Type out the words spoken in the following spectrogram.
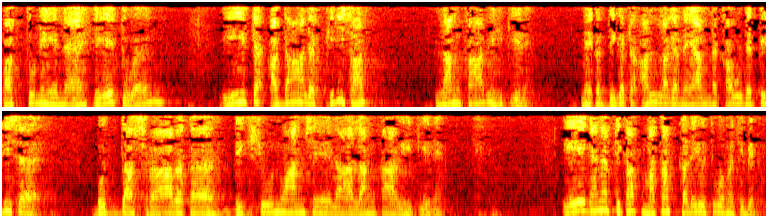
පත්ුනේ නැ හේතුව ඊට අදාළ පිරිසක් ලංකාවේ හිටියේ නැහැ. මේක දිගට අල්ලගෙන යන්න කවුද පිරිස? බුද්ධ ශ්‍රාවක භික්ෂූන් වහන්සේලා ලංකාවේ හිටියේ නැහැ. ඒ ගැන ටිකක් මතක් කළ යුතුවම තිබෙනවා.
